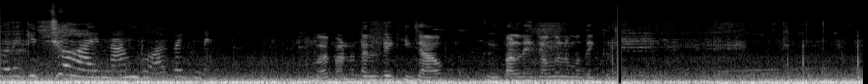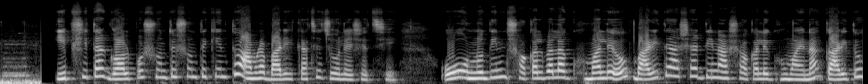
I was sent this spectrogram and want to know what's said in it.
মানে কিচ্ছু হয় না আমি ভয় পাই না ভয় পাও না তাহলে দেখি যাও তুমি পারলে এই জঙ্গলের মধ্যে একটু ইপসিতার গল্প শুনতে শুনতে কিন্তু আমরা বাড়ির কাছে চলে এসেছি। ও অন্যদিন সকালবেলা ঘুমালেও বাড়িতে আসার দিন আর সকালে ঘুমায় না, গাড়িতেও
